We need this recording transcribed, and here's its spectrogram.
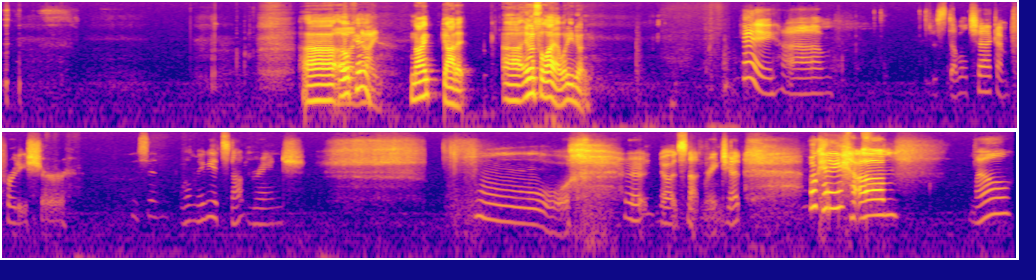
Uh, Uh, okay. Nine. Nine. Got it. Uh, Inosalaya, what are you doing? Hey. Um, just double check. I'm pretty sure. Is it? Well, maybe it's not in range. Ooh. Uh, no, it's not in range yet. Okay. Um. Well.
